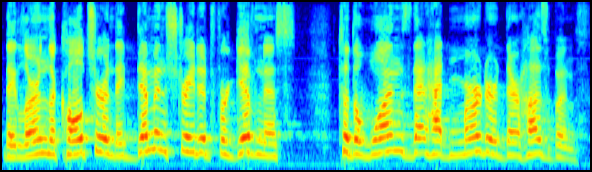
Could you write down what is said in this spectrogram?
they learned the culture, and they demonstrated forgiveness to the ones that had murdered their husbands.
